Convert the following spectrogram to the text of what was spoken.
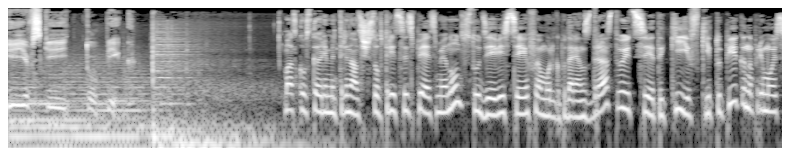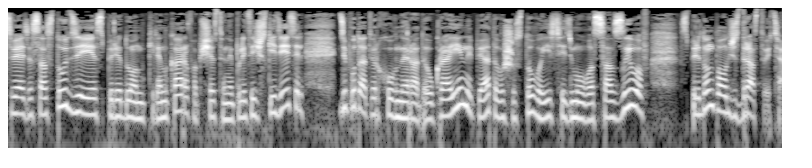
Киевский тупик. Московское время 13 часов 35 минут. В студии Вести ФМ Ольга Подолян. Здравствуйте. Это «Киевский тупик». И на прямой связи со студией Спиридон Керенкаров, общественный политический деятель, депутат Верховной Рады Украины 5, 6 и 7 созывов. Спиридон Павлович, здравствуйте.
